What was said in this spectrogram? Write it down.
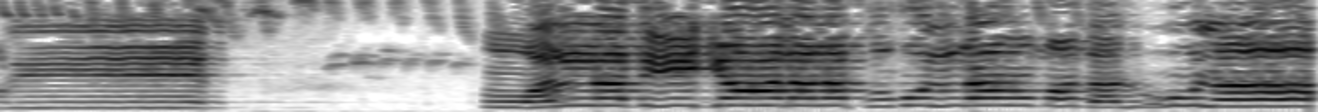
خبير هو الذي جعل لكم الأرض ذلولا.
